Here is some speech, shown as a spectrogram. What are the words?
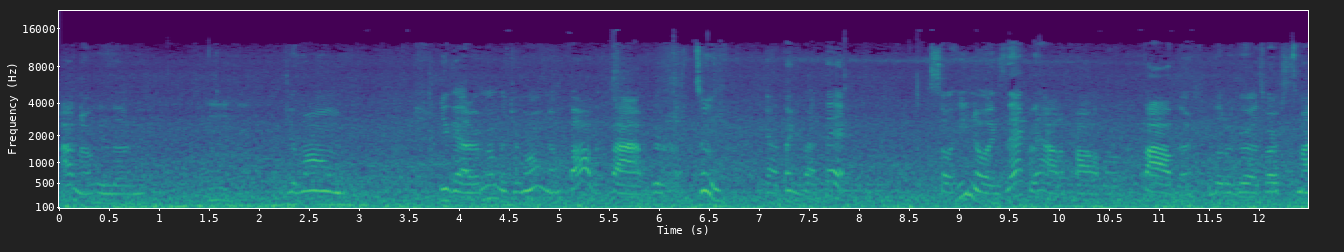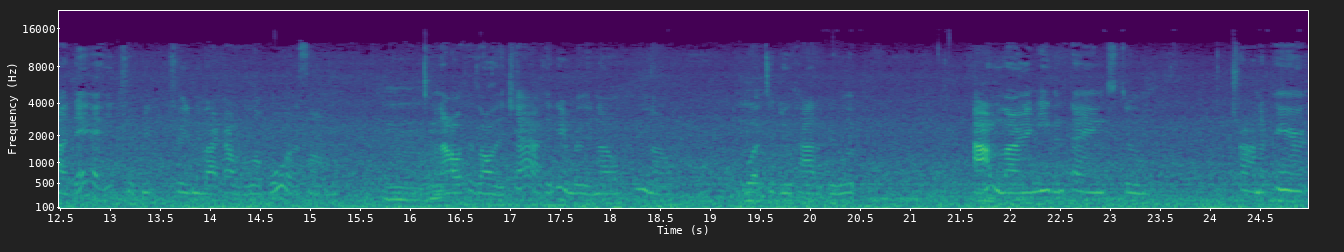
I know he loves me. Jerome, you gotta remember Jerome done fathered five girls too. Gotta think about that. So he know exactly how to father father little girls versus my dad. He be treating me like I was a little boy or something. Mm-hmm. When I was his only child, he didn't really know, you know, what to do, how to do it. I'm learning even things to trying to parent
